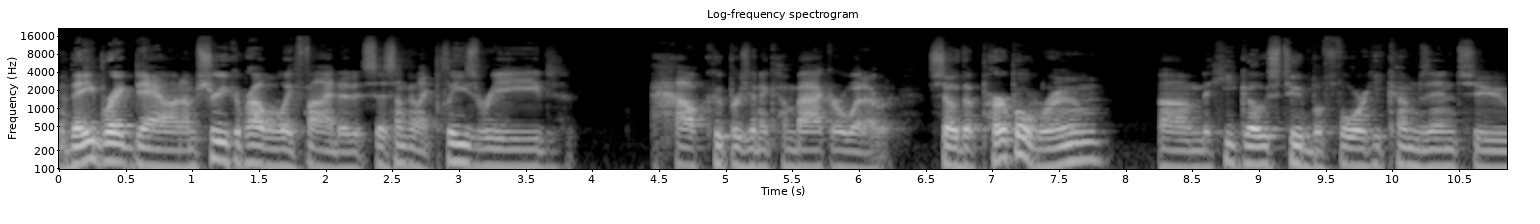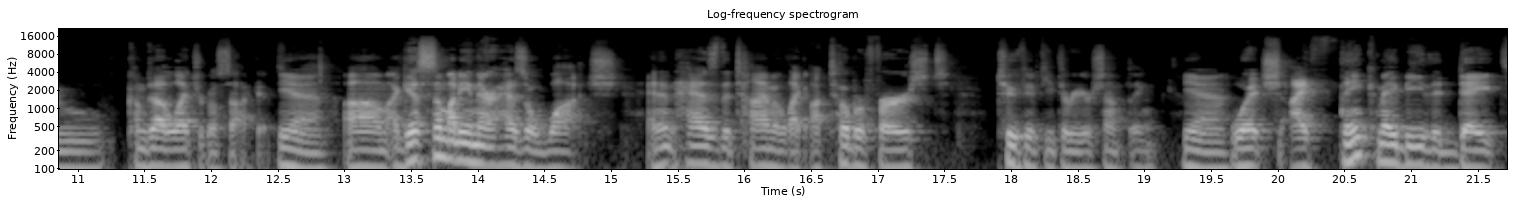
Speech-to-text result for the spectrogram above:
they break down. I'm sure you could probably find it. It says something like, "Please read how Cooper's going to come back" or whatever. So the purple room um, that he goes to before he comes into comes out of electrical sockets. Yeah. Um, I guess somebody in there has a watch, and it has the time of like October first, two fifty three or something, Yeah. which I think may be the date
